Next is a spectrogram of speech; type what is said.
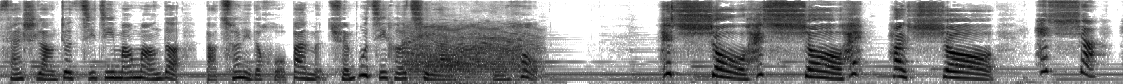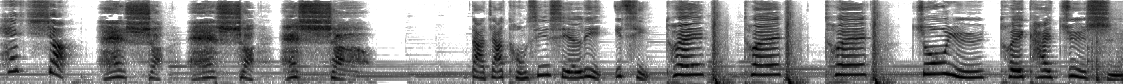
三十郎就急急忙忙的把村里的伙伴们全部集合起来，然后嘿咻嘿咻嘿嘿咻嘿咻嘿咻嘿咻嘿咻嘿咻，大家同心协力，一起推推推。终于推开巨石，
